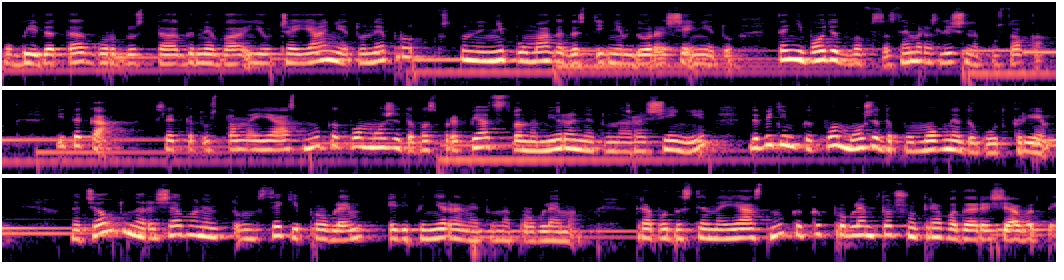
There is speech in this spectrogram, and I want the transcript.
Обидата, гордостта, гнева и отчаянието не просто не ни помага да стигнем до решението, те ни водят в съвсем различна посока. И така, след като стана ясно какво може да възпрепятства намирането на решение, да видим какво може да помогне да го открием. Началото на решаването на всеки проблем е дефинирането на проблема. Трябва да сте наясно какъв проблем точно трябва да решавате.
